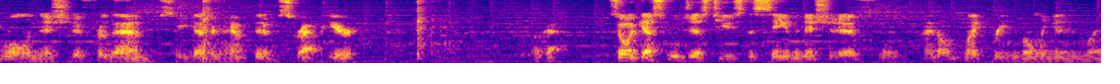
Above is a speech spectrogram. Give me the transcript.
roll initiative for them. So you guys are gonna have a bit of a scrap here. Okay. So I guess we'll just use the same initiative. I don't like re-rolling it anyway.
